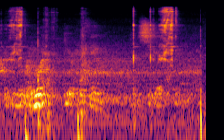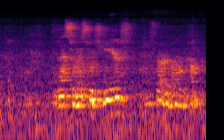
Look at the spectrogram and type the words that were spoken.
I can go anywhere, hear anything, and see everything. And that's when I switched gears and started my own company.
